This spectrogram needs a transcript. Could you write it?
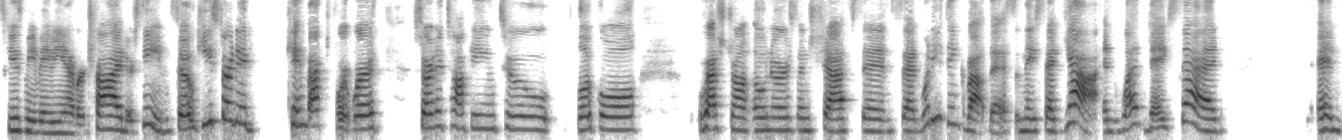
excuse me maybe never tried or seen. So he started came back to fort worth started talking to local restaurant owners and chefs and said what do you think about this? And they said yeah and what they said and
